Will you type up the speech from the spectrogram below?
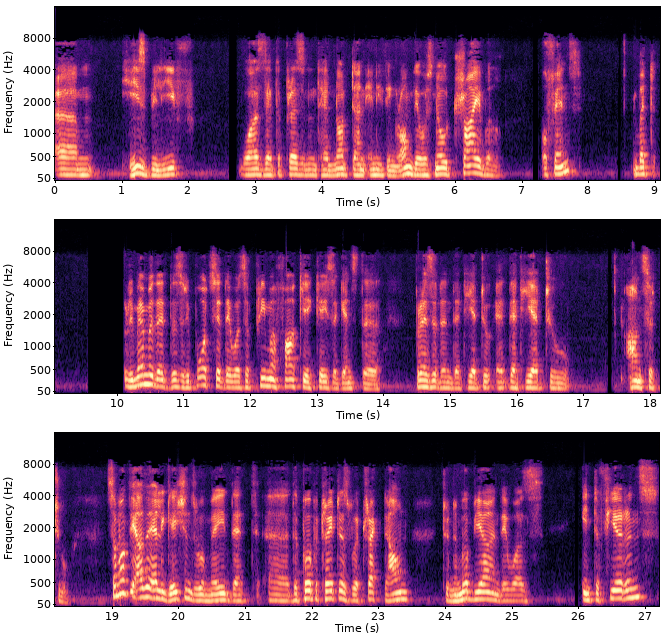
um, his belief was that the president had not done anything wrong. There was no triable offense. But remember that this report said there was a prima facie case against the president that he had to uh, that he had to answer to. Some of the other allegations were made that uh, the perpetrators were tracked down to Namibia and there was interference,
